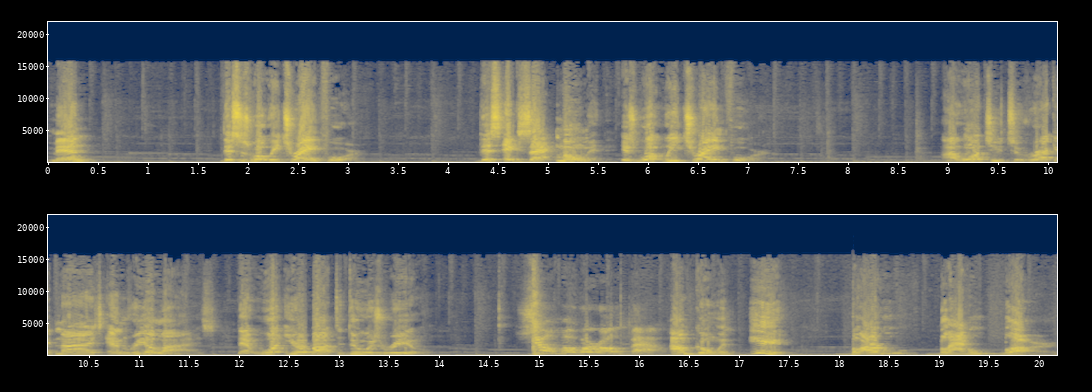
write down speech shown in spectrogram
Men, this is what we train for. This exact moment is what we train for. I want you to recognize and realize that what you're about to do is real. Show 'em what we're all about. I'm going in. Blargle, blaggle, blarg.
